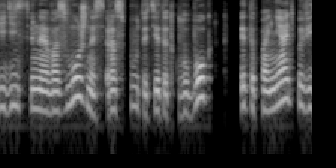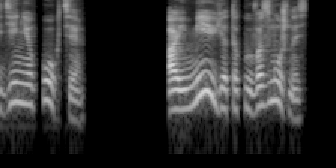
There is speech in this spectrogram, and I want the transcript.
Единственная возможность распутать этот клубок – это понять поведение когтя. А имею я такую возможность?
